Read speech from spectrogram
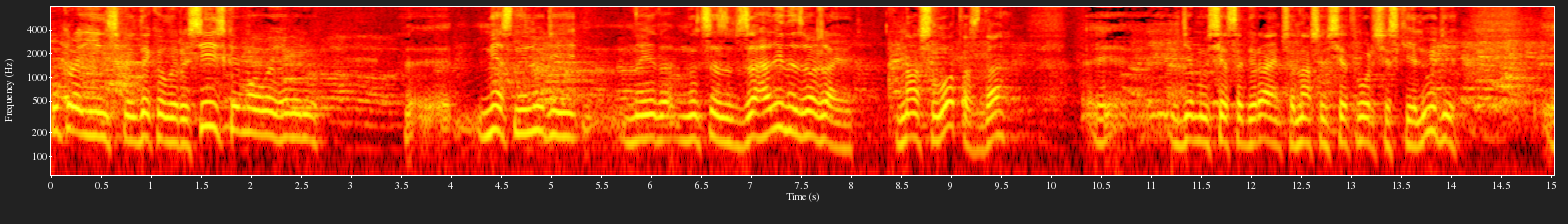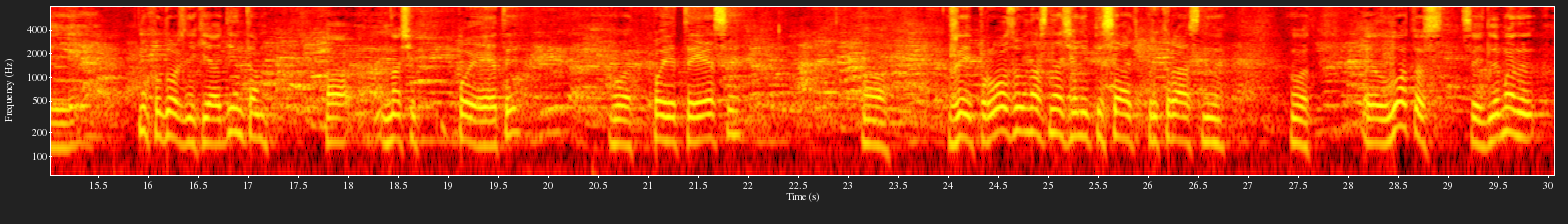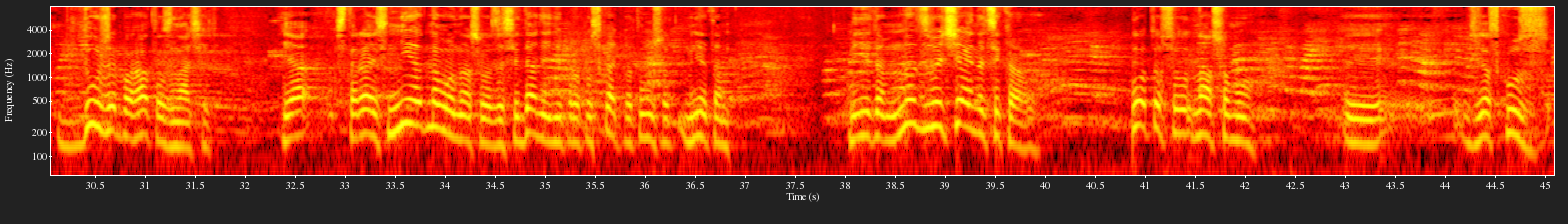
українською, деколи російською мовою говорю. Е, Місні люди на це, взагалі не зважають. Наш лотос, да, где мы все собираемся, наши все творческие люди, э, ну, художник я один там, а наши поэты, вот, поэтессы, а, уже и прозу у нас начали писать прекрасную. От. Е, Лотос це для мене дуже багато значить. Я стараюсь ні одного нашого засідання не пропускати, тому що мені там, мені там надзвичайно цікаво. Лотосу нашому е, в зв'язку з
